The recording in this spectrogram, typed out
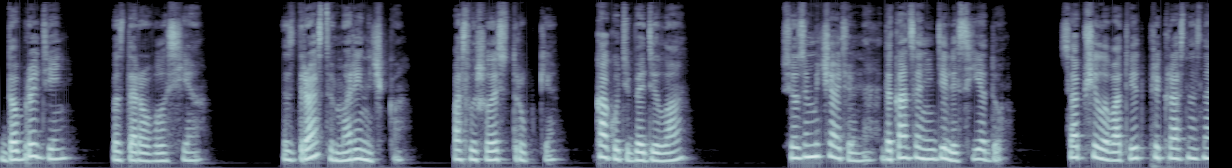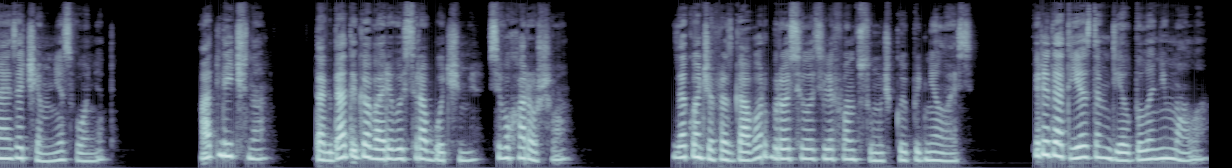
«Добрый день», – поздоровалась я. «Здравствуй, Мариночка», – послышалось в трубке. «Как у тебя дела?» «Все замечательно. До конца недели съеду», — сообщила в ответ, прекрасно зная, зачем мне звонят. «Отлично. Тогда договариваюсь с рабочими. Всего хорошего». Закончив разговор, бросила телефон в сумочку и поднялась. Перед отъездом дел было немало.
